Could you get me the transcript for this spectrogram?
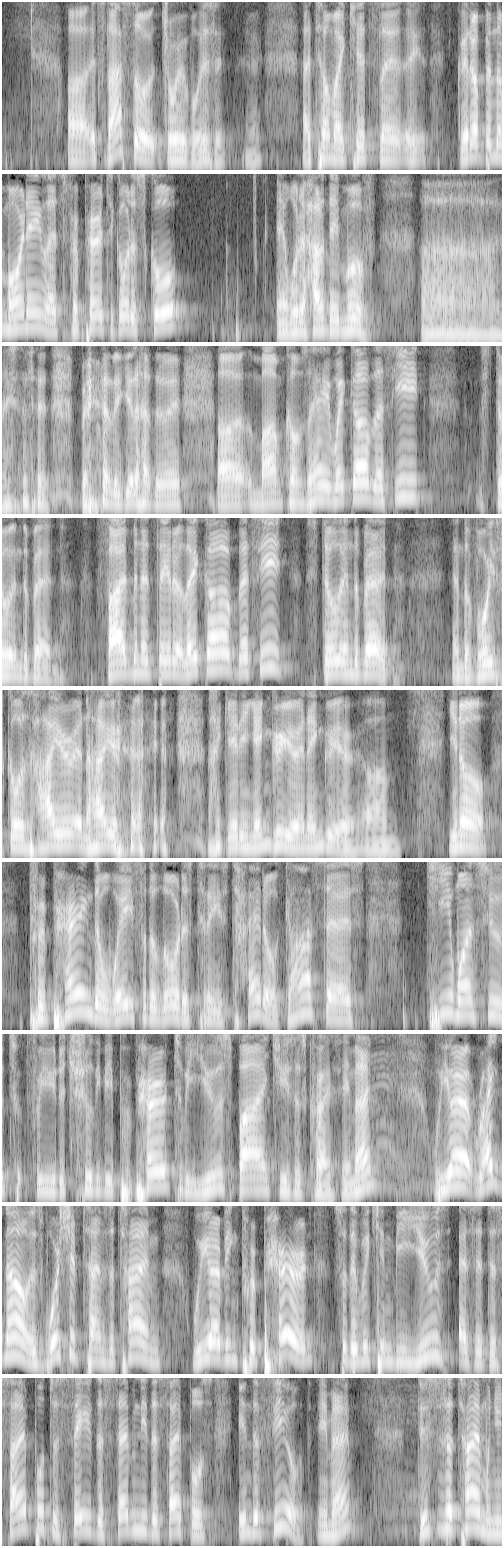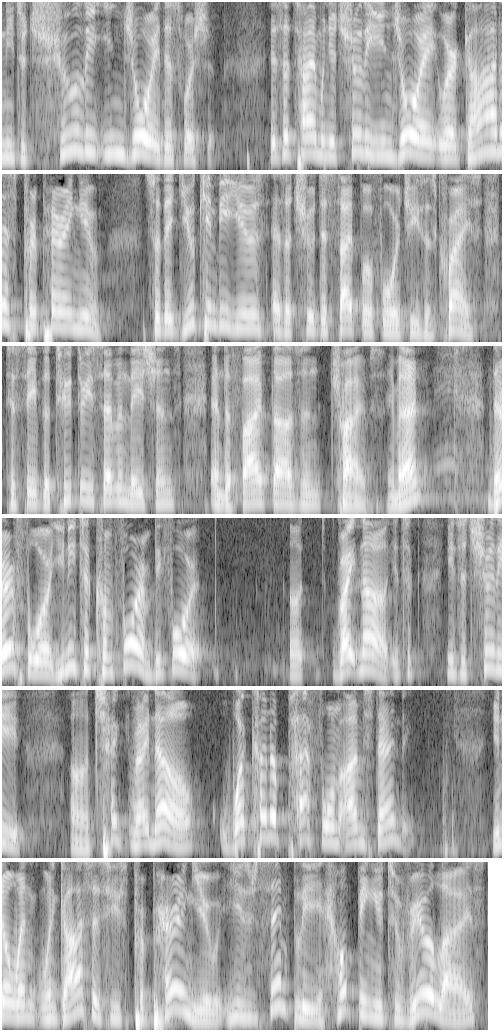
Uh, it's not so enjoyable, is it? Right? I tell my kids that get up in the morning, let's prepare to go to school. And what, how do they move? Uh, they barely get out of the way. Uh, mom comes, hey, wake up, let's eat. Still in the bed. Five minutes later, wake up, let's eat. Still in the bed. And the voice goes higher and higher, getting angrier and angrier. Um, you know, preparing the way for the Lord is today's title. God says He wants you to, for you to truly be prepared to be used by Jesus Christ. Amen. Amen we are right now is worship time is a time we are being prepared so that we can be used as a disciple to save the 70 disciples in the field. Amen? This is a time when you need to truly enjoy this worship. It's a time when you truly enjoy where god is preparing you so that you can be used as a true disciple for jesus christ to save the 237 nations and the 5000 tribes. Amen, therefore you need to conform before right now, it's a, it's a truly uh, check right now what kind of platform I'm standing. You know, when, when God says He's preparing you, He's simply helping you to realize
